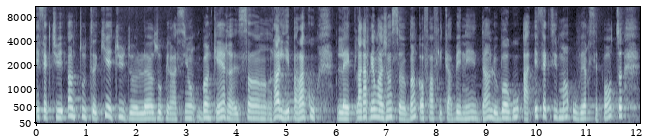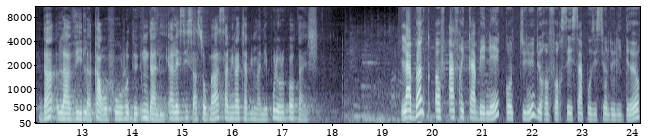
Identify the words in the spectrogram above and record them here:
effectuer en toute quiétude leurs opérations bancaires sans rallier par à coup. La quatrième agence Bank of Africa Bénin dans le Borgou a effectivement ouvert ses portes dans la ville carrefour de Ndali. Alexis Assoba, Samira Tchabimane pour le reportage. La Bank of Africa Bénin continue de renforcer sa position de leader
